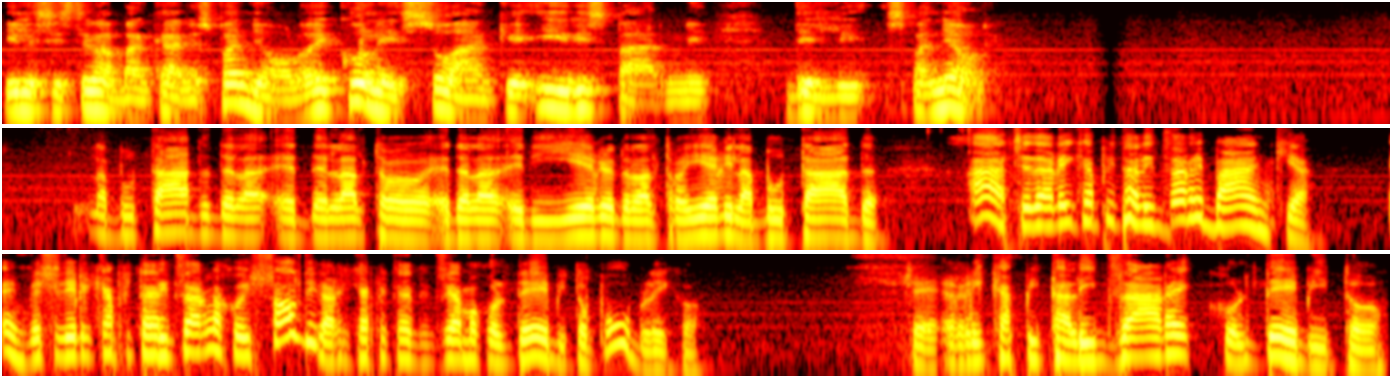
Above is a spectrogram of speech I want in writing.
il sistema bancario spagnolo e con esso anche i risparmi degli spagnoli la butad della, e, e, e di ieri o dell'altro ieri, la butad. Ah, c'è da ricapitalizzare Banchia. E invece di ricapitalizzarla con i soldi, la ricapitalizziamo col debito pubblico. Cioè, ricapitalizzare col debito.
